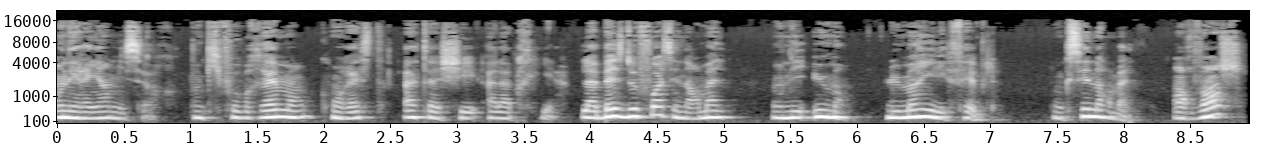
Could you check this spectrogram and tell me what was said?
On n'est rien, mes sœurs. Donc il faut vraiment qu'on reste attaché à la prière. La baisse de foi, c'est normal. On est humain. L'humain, il est faible. Donc c'est normal. En revanche,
